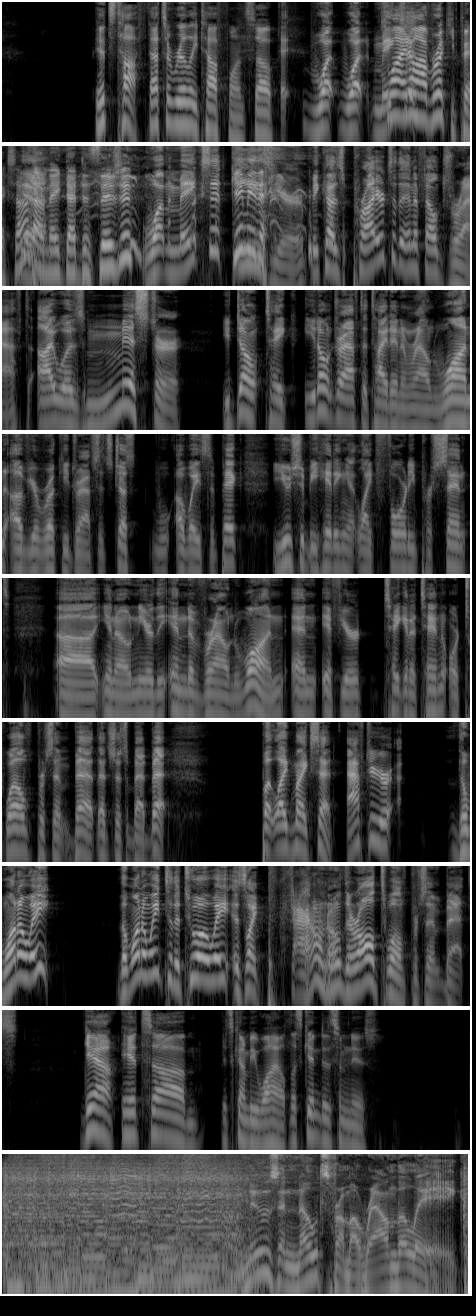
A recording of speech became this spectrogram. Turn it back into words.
It's tough. That's a really tough one. So what what makes why I don't have rookie picks. I don't Yeah. got to make that decision. what makes it Give easier because prior to the NFL draft, I was Mister. You don't take you don't draft a tight end in round one of your rookie drafts. It's just a wasted pick. You should be hitting it like forty percent. Uh, you know, near the end of round one, and if you're taking a ten or twelve percent bet, that's just a bad bet. But like Mike said, after you're the one hundred eight, the one hundred eight to the two hundred eight is like I don't know. They're all twelve percent bets. Yeah, it's um, it's going to be wild. Let's get into some news. News and notes from around the league.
